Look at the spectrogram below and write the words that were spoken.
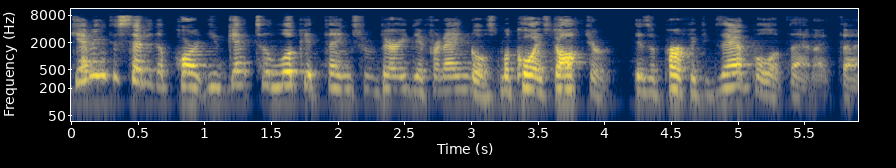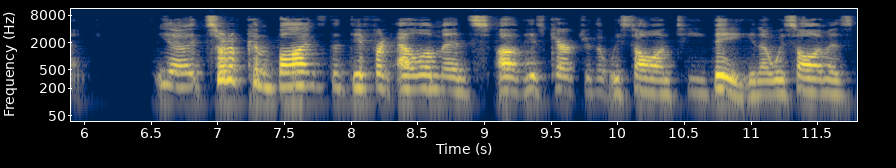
getting to set it apart, you get to look at things from very different angles. McCoy's Doctor is a perfect example of that, I think. You know, it sort of combines the different elements of his character that we saw on TV. You know, we saw him as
